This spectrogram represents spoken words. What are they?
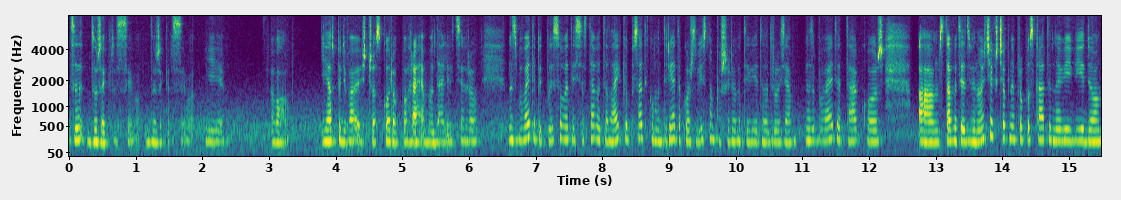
Це дуже красиво, дуже красиво. І вау. Я сподіваюся, що скоро пограємо далі в цю гру. Не забувайте підписуватися, ставити лайки, писати коментарі, а також, звісно, поширювати відео, друзі. Не забувайте також а, ставити дзвіночок, щоб не пропускати нові відео.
